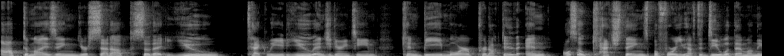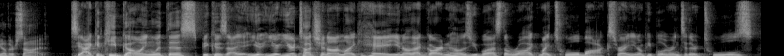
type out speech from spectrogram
optimizing your setup so that you tech lead, you engineering team can be more productive and also catch things before you have to deal with them on the other side. See, I could keep going with this because I you, you're you're touching on like, hey, you know that garden hose you bought, that's the wrong like my toolbox, right? You know, people are into their tools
